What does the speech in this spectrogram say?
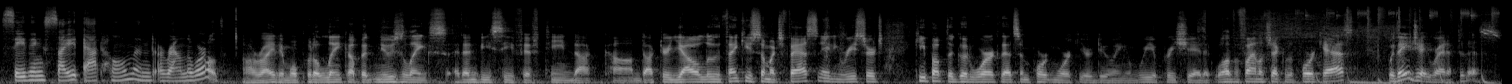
Saving Sight at Home and Around the World. All right, and we'll put a link up at newslinks at nbc15.com. Dr. Yao Liu, thank you so much. Fascinating research. Keep up the good work. That's important work you're doing, and we appreciate it. We'll have a final check of the forecast with AJ right after this.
